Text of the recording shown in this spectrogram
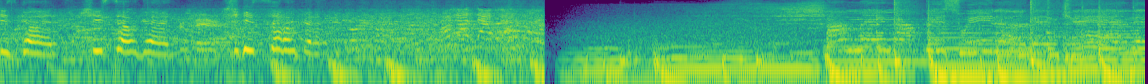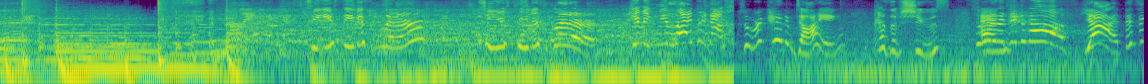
She's good. She's so good. She's so good. Do you see this glitter? Do you see this glitter? Giving me life right now. So we're kind of dying because of shoes. So and we're gonna take them off. Yeah, that's exactly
